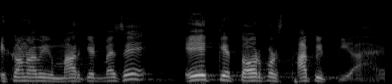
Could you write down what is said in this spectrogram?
इकोनॉमिक मार्केट में से एक के तौर पर स्थापित किया है।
